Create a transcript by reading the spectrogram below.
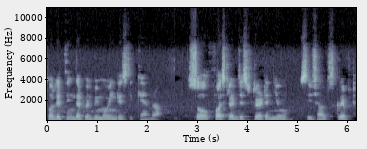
The only thing that will be moving is the camera. So first let's just create a new C sharp script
